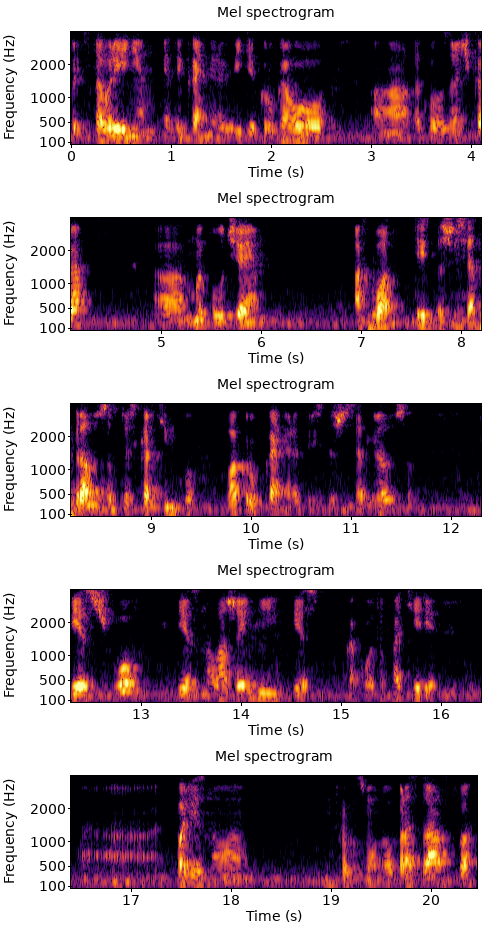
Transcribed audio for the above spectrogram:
представлением этой камеры в виде кругового а, такого зрачка, мы получаем охват 360 градусов, то есть картинку вокруг камеры 360 градусов, без швов, без наложений, без какой-то потери а, полезного информационного пространства.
